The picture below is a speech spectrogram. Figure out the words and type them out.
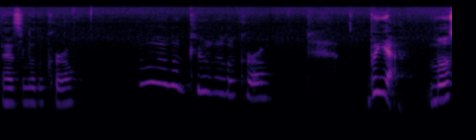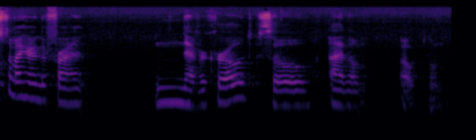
that has a little curl. A little cute little curl. But yeah, most of my hair in the front never curled, so I don't oh, don't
